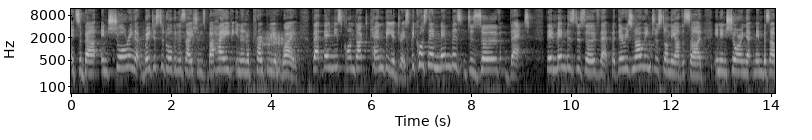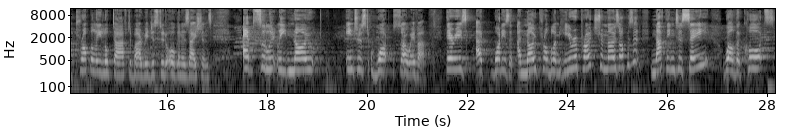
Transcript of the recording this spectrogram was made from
It's about ensuring that registered organisations behave in an appropriate way, that their misconduct can be addressed, because their members deserve that. Their members deserve that, but there is no interest on the other side in ensuring that members are properly looked after by registered organisations. Absolutely no interest whatsoever. There is a, what is it, a no problem here approach from those opposite? Nothing to see? Well, the courts,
